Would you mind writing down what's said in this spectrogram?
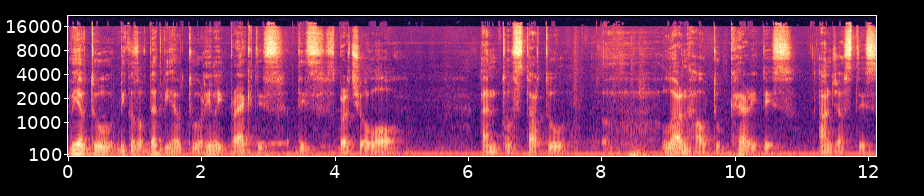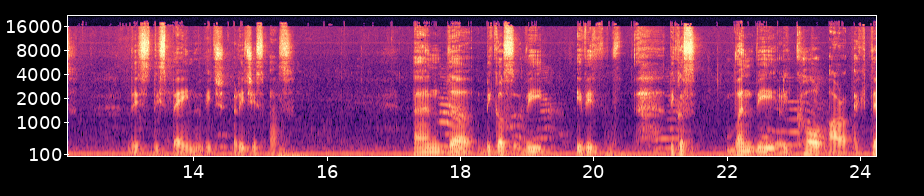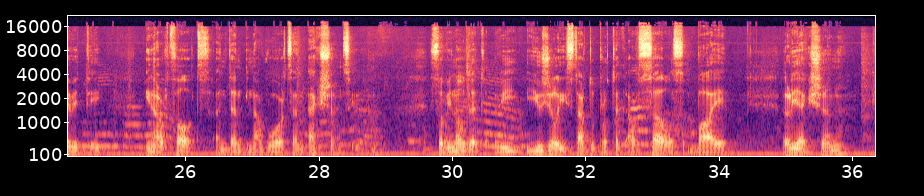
we have to because of that we have to really practice this spiritual law and to start to uh, learn how to carry this injustice this this pain which reaches us and uh, because we if it because when we recall our activity in our thoughts and then in our words and actions even so we know that we usually start to protect ourselves by reaction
